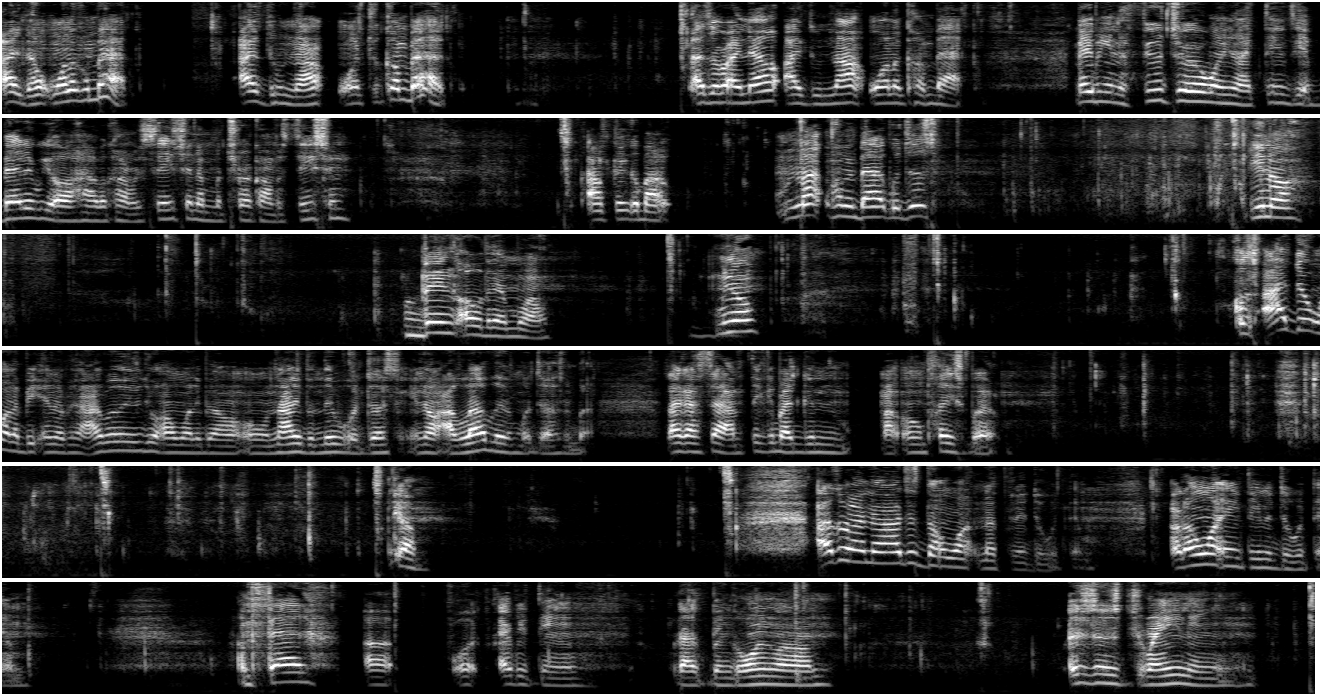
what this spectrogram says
I don't want to come back. I do not want to come back. As of right now, I do not want to come back. Maybe in the future, when like things get better, we all have a conversation, a mature conversation. I'll think about not coming back, but just you know being over them well. You know? Because I do want to be independent. I really do. I want to be on my own. Not even live with Justin. You know, I love living with Justin. But like I said, I'm thinking about getting my own place. But yeah. As of right now, I just don't want nothing to do with them. I don't want anything to do with them. I'm fed up with everything that's been going on. It's just draining.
